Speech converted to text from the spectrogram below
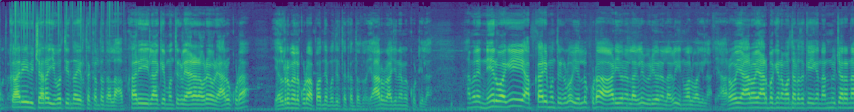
ಅಬ್ಕಾರಿ ವಿಚಾರ ಇವತ್ತಿಂದ ಇರ್ತಕ್ಕಂಥದ್ದಲ್ಲ. ಅಬ್ಕಾರಿ ಇಲಾಖೆ ಮಂತ್ರಿಗಳು ಯಾರ್ಯಾರು ಅವರೇ ಅವ್ರು ಯಾರೂ ಕೂಡ ಎಲ್ಲರ ಮೇಲೂ ಕೂಡ ಅಪಾದನೆ ಬಂದಿರತಕ್ಕಂಥದ್ದು. ಯಾರೂ ರಾಜೀನಾಮೆ ಕೊಟ್ಟಿಲ್ಲ. ಆಮೇಲೆ ನೇರವಾಗಿ ಅಬ್ಕಾರಿ ಮಂತ್ರಿಗಳು ಎಲ್ಲೂ ಕೂಡ ಆಡಿಯೋನಲ್ಲಾಗಲಿ, ವಿಡಿಯೋನಲ್ಲಾಗಲಿ ಇನ್ವಾಲ್ವ್ ಆಗಿಲ್ಲ. ಯಾರೋ ಯಾರೋ ಯಾರ ಬಗ್ಗೆನೋ ಮಾತಾಡೋದಕ್ಕೆ ಈಗ ನನ್ನ ವಿಚಾರನ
